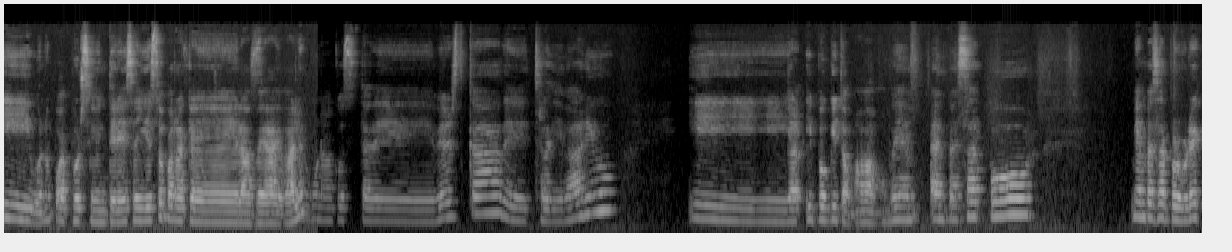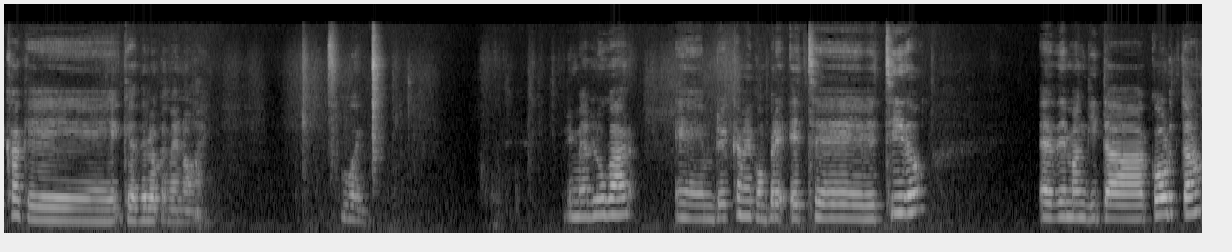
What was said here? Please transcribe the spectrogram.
y bueno, pues por si os interesa y eso para que las veáis, ¿vale? Una cosita de Berska, de Stradivarius y, y poquito más, vamos. Voy a empezar por... Voy a empezar por Bresca, que, que es de lo que menos hay. Bueno. En primer lugar, en Bresca me compré este vestido. Es de manguita corta.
